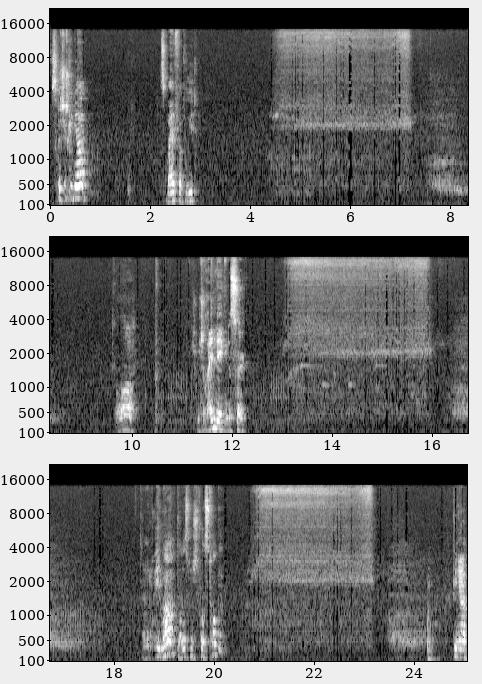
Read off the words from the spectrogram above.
ist richtig genial. Das ist mein Favorit. Oh, ich muss reinlegen in das Zeug. Ja, noch einmal, da lassen wir kurz trocken. Genial.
